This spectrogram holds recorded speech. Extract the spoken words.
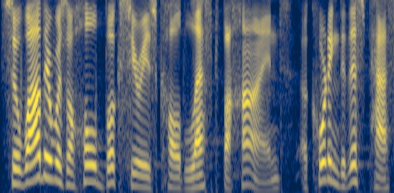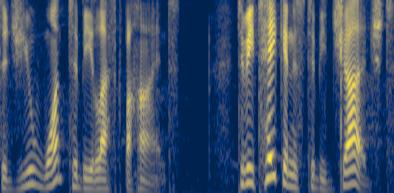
So while there was a whole book series called Left Behind, according to this passage, you want to be left behind. To be taken is to be judged.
